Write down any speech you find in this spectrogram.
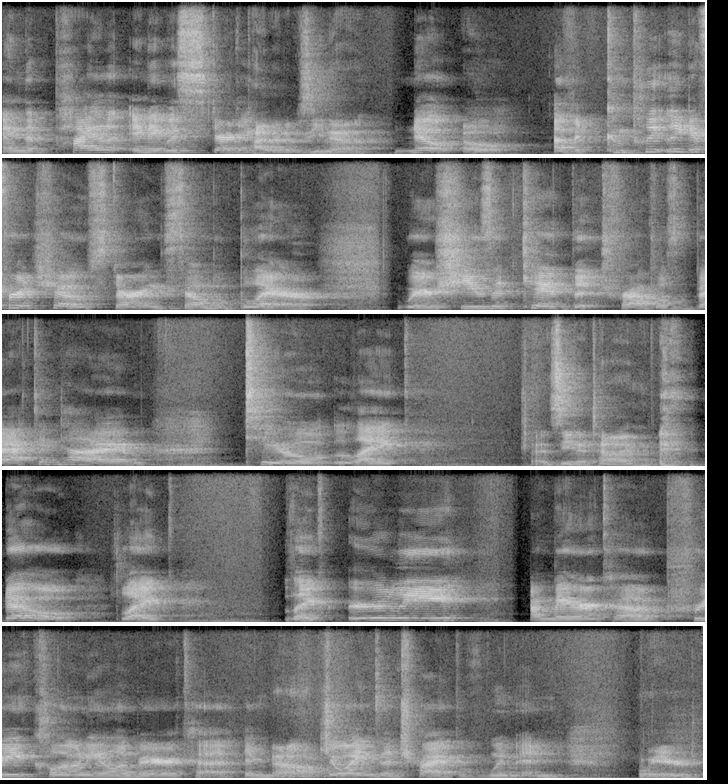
And the pilot and it was Like starting the pilot of Xena. no Oh. of a completely different show starring Selma Blair, where she's a kid that travels back in time to like Uh, Xena time. no like like early America, pre-colonial America, and Oh. joins a tribe of women. Weird.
